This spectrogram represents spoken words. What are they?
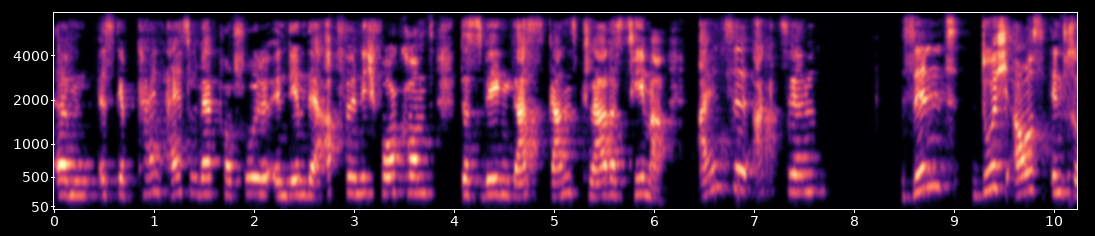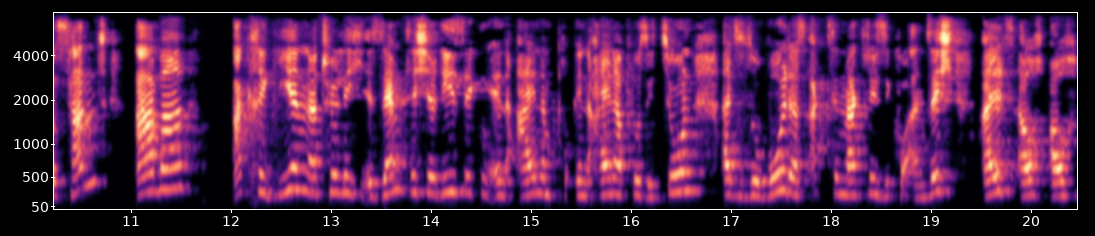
ähm, es gibt kein Einzelwertportfolio, in dem der Apfel nicht vorkommt. Deswegen das ganz klar das Thema. Einzelaktien sind durchaus interessant, aber aggregieren natürlich sämtliche Risiken in einem in einer Position, also sowohl das Aktienmarktrisiko an sich als auch, auch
